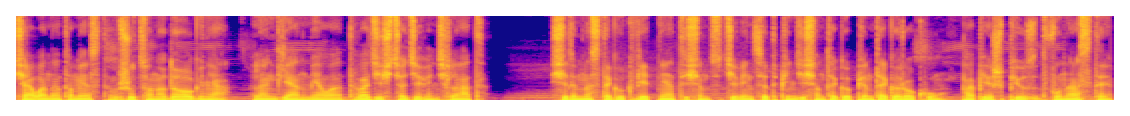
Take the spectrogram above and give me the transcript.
Ciała natomiast wrzucono do ognia. Langian miała 29 lat. 17 kwietnia 1955 roku papież Pius XII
